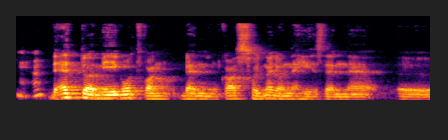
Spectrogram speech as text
Uh-huh. De ettől még ott van bennünk az, hogy nagyon nehéz lenne ö,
